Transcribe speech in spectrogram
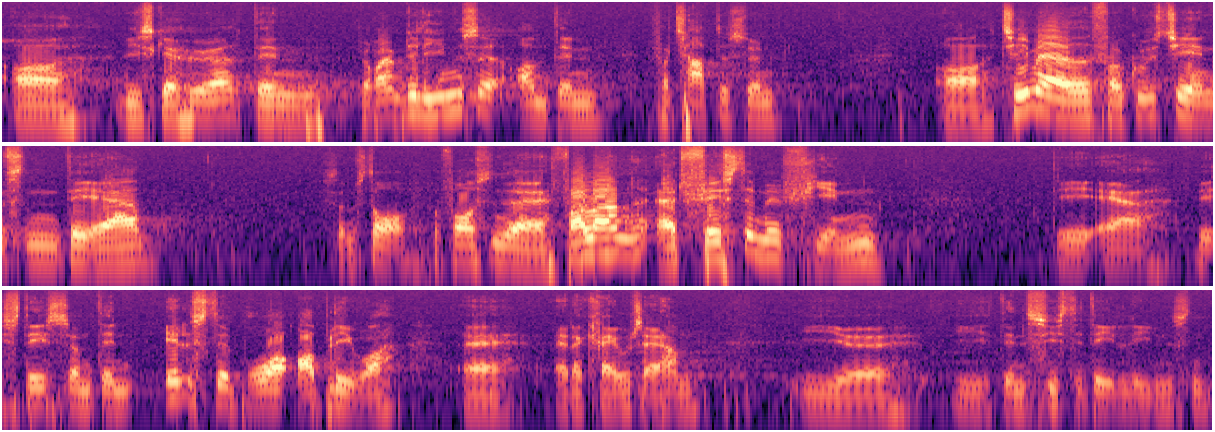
og vi skal høre den berømte lignelse om den fortabte søn. Og temaet for gudstjenesten, det er, som står på forsiden af folderen, at feste med fjenden. Det er vist det, som den ældste bror oplever, at, at der kræves af ham i, øh, i den sidste del af lignelsen.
